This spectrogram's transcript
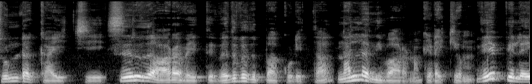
சுண்ட காய்ச்சி சிறிது ஆற வைத்து வெதுவெதுப்பா குடித்தால் நல்ல நிவாரணம் கிடைக்கும். வேப்பிலை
